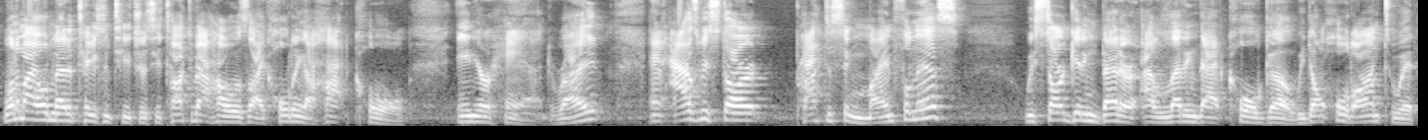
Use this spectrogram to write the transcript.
One of my old meditation teachers, he talked about how it was like holding a hot coal in your hand, right? And as we start practicing mindfulness, we start getting better at letting that coal go. We don't hold on to it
